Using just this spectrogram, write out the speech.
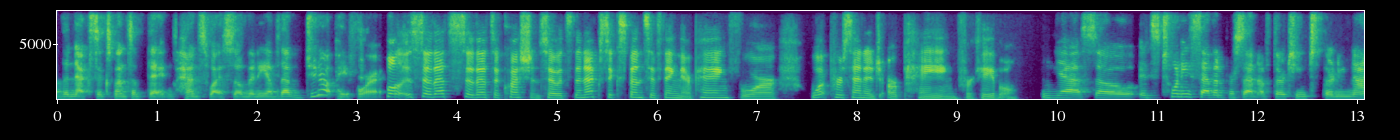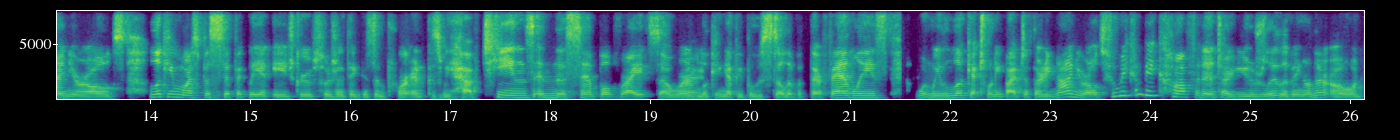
the next expensive thing hence why so many of them do not pay for it well so that's so that's a question so it's the next expensive thing they're paying for what percentage are paying for cable yeah, so it's 27% of 13 to 39 year olds, looking more specifically at age groups, which I think is important because we have teens in this sample, right? So we're right. looking at people who still live with their families. When we look at 25 to 39 year olds, who we can be confident are usually living on their own,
